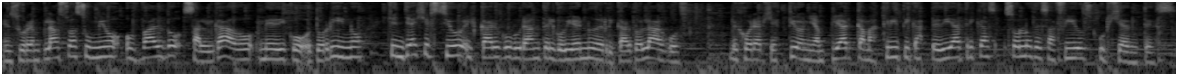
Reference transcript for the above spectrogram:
En su reemplazo asumió Osvaldo Salgado, médico otorrino, quien ya ejerció el cargo durante el gobierno de Ricardo Lagos. Mejorar gestión y ampliar camas críticas pediátricas son los desafíos urgentes.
